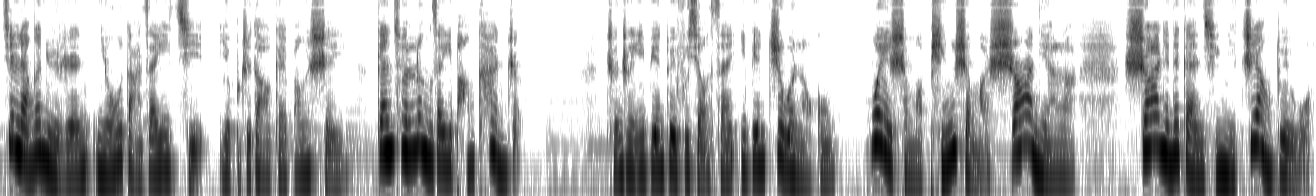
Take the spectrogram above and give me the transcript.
见两个女人扭打在一起，也不知道该帮谁，干脆愣在一旁看着。程程一边对付小三，一边质问老公：“为什么？凭什么？十二年了，十二年的感情，你这样对我？”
